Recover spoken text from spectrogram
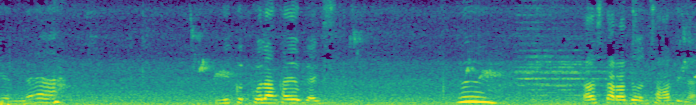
Yan na. Inikot ko lang kayo guys. Hmm. Tapos tara doon sa kabila.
